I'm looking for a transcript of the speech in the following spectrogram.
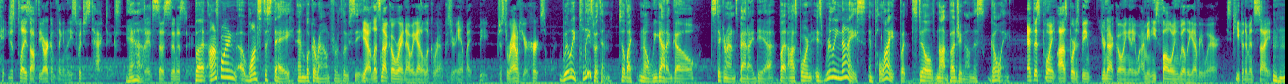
he just plays off the Arkham thing and then he switches tactics. Yeah. It's so sinister. But Osborne uh, wants to stay and look around for Lucy. Yeah, let's not go right now. We gotta look around because your aunt might be just around here hurt somewhere. Willie pleads with him to like, no, we gotta go. Sticking around is a bad idea. But Osborne is really nice and polite, but still not budging on this going. At this point, Osborne is being, you're not going anywhere. I mean, he's following Willie everywhere. He's keeping him in sight. Mm-hmm.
